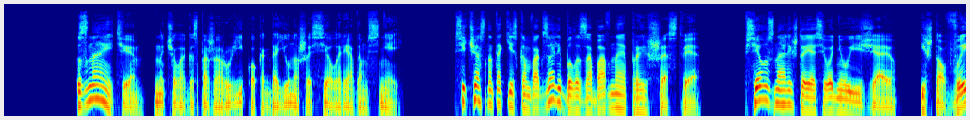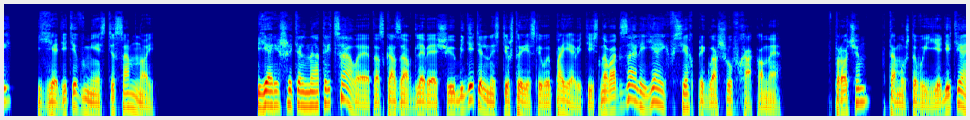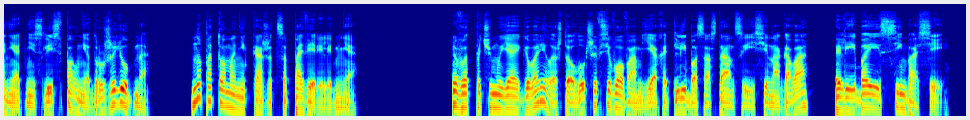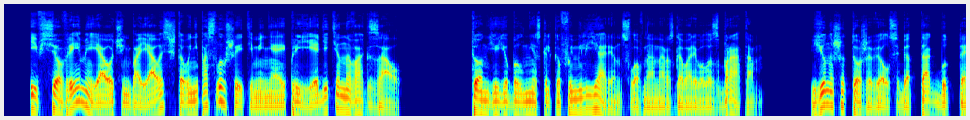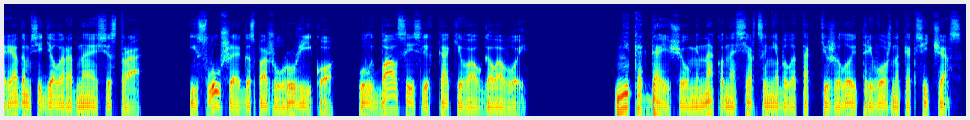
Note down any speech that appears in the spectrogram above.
«Знаете», — начала госпожа Рурико, когда юноша сел рядом с ней, Сейчас на Токийском вокзале было забавное происшествие. Все узнали, что я сегодня уезжаю, и что вы едете вместе со мной. Я решительно отрицала это, сказав для вящей убедительности, что если вы появитесь на вокзале, я их всех приглашу в Хаконе. Впрочем, к тому, что вы едете, они отнеслись вполне дружелюбно. Но потом они, кажется, поверили мне. Вот почему я и говорила, что лучше всего вам ехать либо со станции Синагава, либо из Симбаси. И все время я очень боялась, что вы не послушаете меня и приедете на вокзал. Тон ее был несколько фамильярен, словно она разговаривала с братом. Юноша тоже вел себя так, будто рядом сидела родная сестра. И, слушая госпожу Рурико, улыбался и слегка кивал головой. Никогда еще у Минако на сердце не было так тяжело и тревожно, как сейчас.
